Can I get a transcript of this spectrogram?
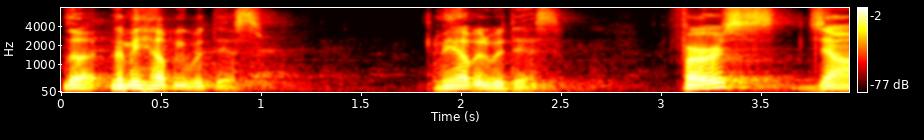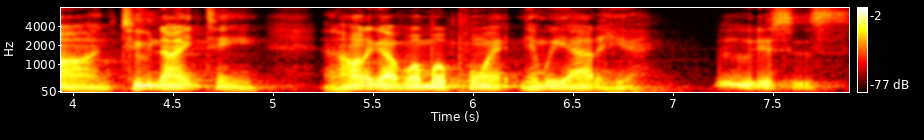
look, let me help you with this. Let me help you with this. First John 2:19. And I only got one more point, and then we out of here. Ooh, this is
